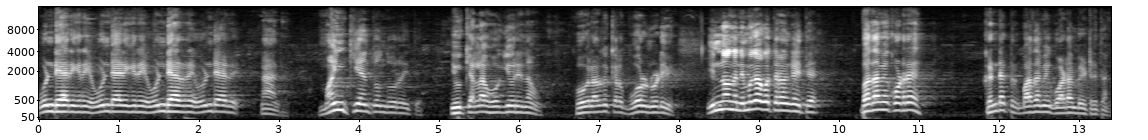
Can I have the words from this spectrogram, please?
ಉಂಡಿ ಯಾರಿಗಿರಿ ಉಂಡಿ ಯಾರಿಗಿರಿ ಉಂಡಿ ಯಾರ್ರಿ ಉಂಡಿ ಯಾರ್ರಿ ನಾನು ಮಂಕಿ ಅಂತ ಒಂದು ಊರು ಐತೆ. ಇವಕ್ಕೆಲ್ಲ ಹೋಗಿವ್ರಿ ನಾವು. ಹೋಗ್ಲಾರ್ದು ಕೆಲವು ಬೋರ್ ನೋಡೀವಿ. ಇನ್ನೊಂದು ನಿಮಗೆ ಗೊತ್ತಿರೋಂಗೆ ಐತೆ. ಬಾದಾಮಿ ಕೊಡ್ರೆ. ಕಂಡಕ್ಟರ್ ಬಾದಾಮಿ ಗೋಡಂಬಿ ಇಟ್ಟಿರ್ತಾನೆ.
